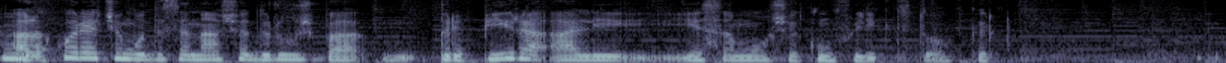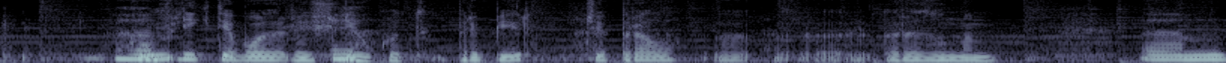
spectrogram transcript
Mm. lahko rečemo, da se naša družba prepira ali je samo še konflikt to? Ker Konflikt je bolj rešljiv ja. kot prepir, če prav uh, razumem. Um,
